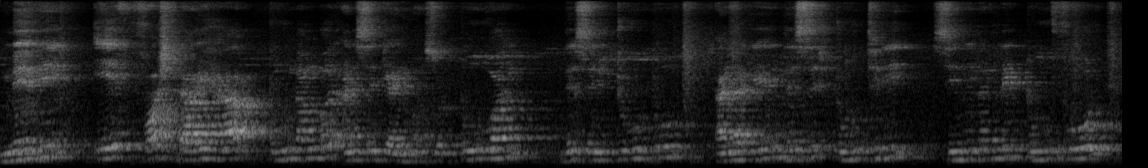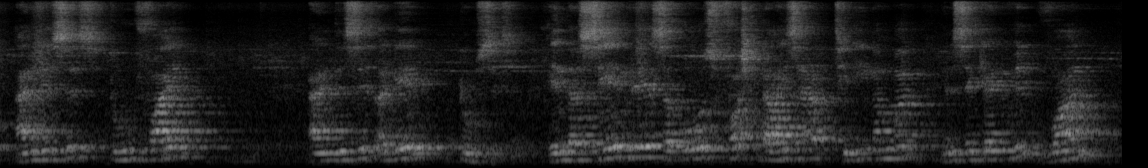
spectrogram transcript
Maybe a first die have two number and second one. So two one this is 2 2 and again this is 2 3 similarly 2 4 and this is 2 5 and this is again 2 6 in the same way suppose first dice have 3 number then second will 1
